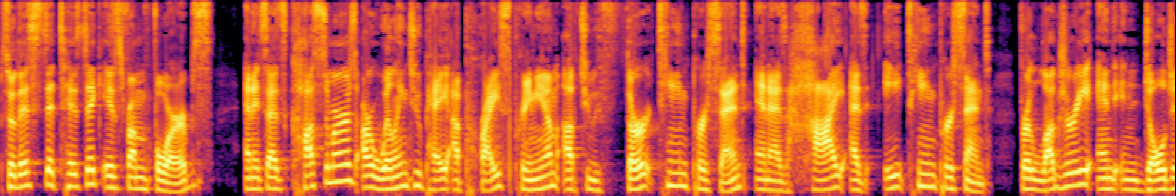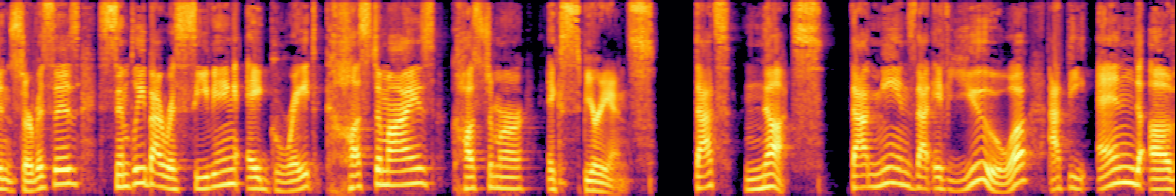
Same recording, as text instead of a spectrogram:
So this statistic is from Forbes and it says customers are willing to pay a price premium up to 13% and as high as 18% for luxury and indulgent services simply by receiving a great customized customer experience. That's nuts. That means that if you, at the end of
